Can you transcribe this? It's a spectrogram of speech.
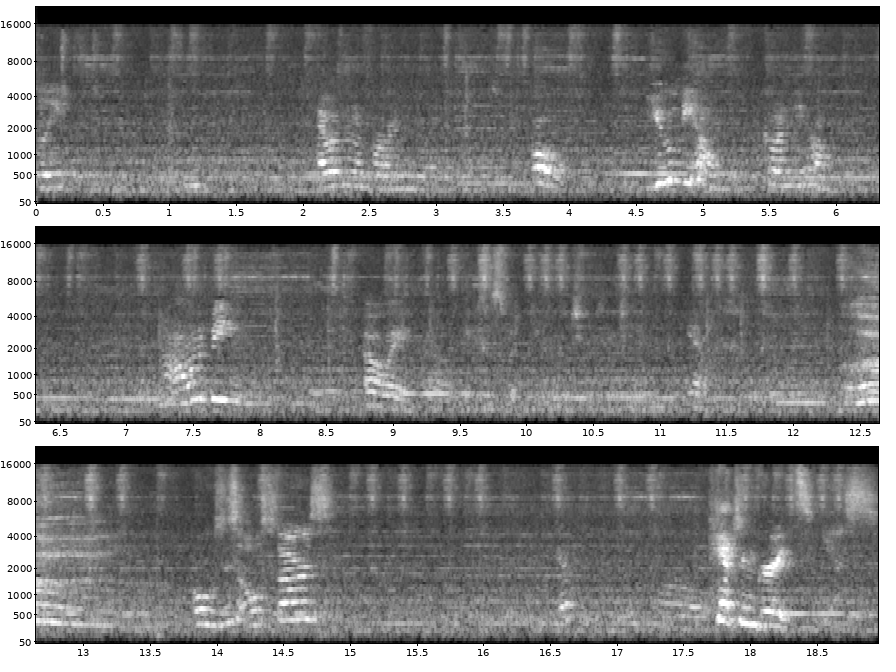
Delete. That wasn't a foreign anyway. Oh, you can be home. Go and be home. No, I want to be. Oh, wait. Canton Greats. Yes.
